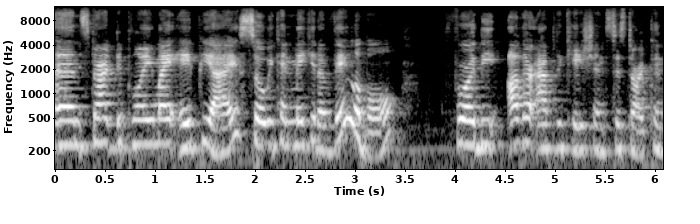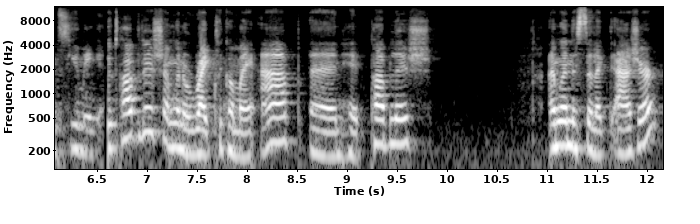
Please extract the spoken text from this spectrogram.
and start deploying my API so we can make it available for the other applications to start consuming it. To publish, I'm going to right click on my app and hit publish. I'm going to select Azure,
